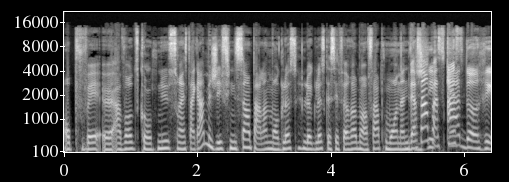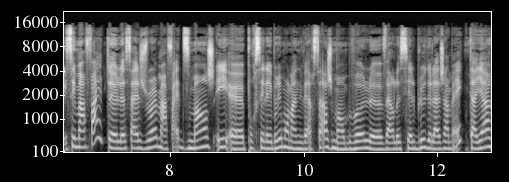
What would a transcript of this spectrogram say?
on pouvait euh, avoir du contenu sur Instagram, mais j'ai fini ça en parlant de mon gloss, le gloss que Sephora m'a offert pour mon anniversaire J'ai parce que adoré. c'est ma fête euh, le 16 juin, ma fête dimanche. Et euh, pour célébrer mon anniversaire, je m'envole euh, vers le ciel bleu de la Jamaïque. D'ailleurs,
